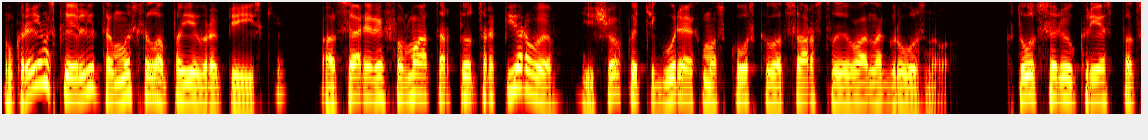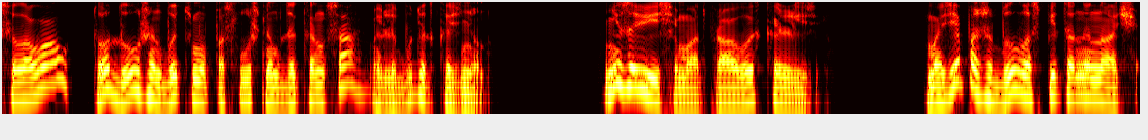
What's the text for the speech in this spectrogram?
Украинская элита мыслила по-европейски, а царь-реформатор Петр I еще в категориях Московского царства Ивана Грозного. Кто царю крест поцеловал, тот должен быть ему послушным до конца или будет казнен. Независимо от правовых коллизий. Мазепа же был воспитан иначе.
